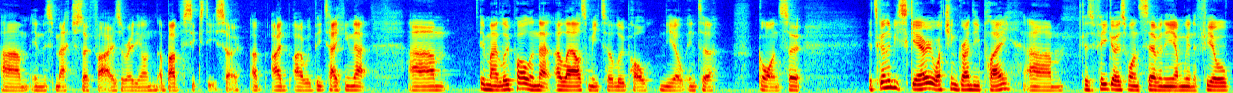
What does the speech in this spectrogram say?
um, in this match so far. He's already on above 60, so I, I, I would be taking that um, in my loophole, and that allows me to loophole Neale into Gawn. So it's going to be scary watching Grundy play because if he goes 170, I'm going to feel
